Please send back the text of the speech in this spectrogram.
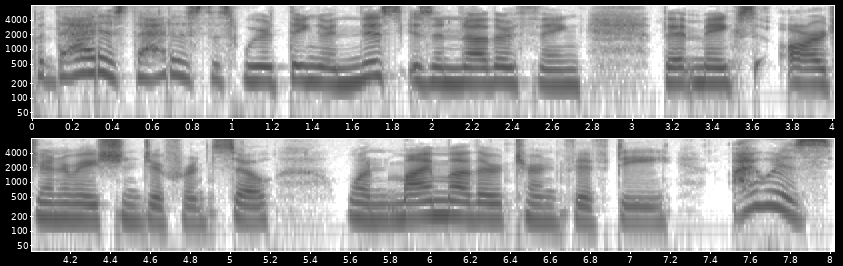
But that is that is this weird thing, and this is another thing that makes our generation different. So when my mother turned 50, I was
